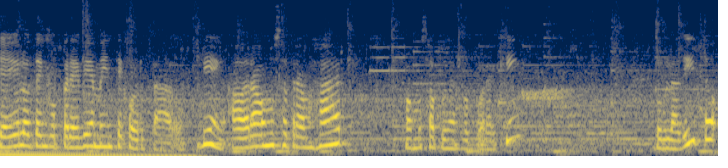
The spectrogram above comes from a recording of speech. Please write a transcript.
ya yo lo tengo previamente cortado. Bien, ahora vamos a trabajar, vamos a ponerlo por aquí, dobladito,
